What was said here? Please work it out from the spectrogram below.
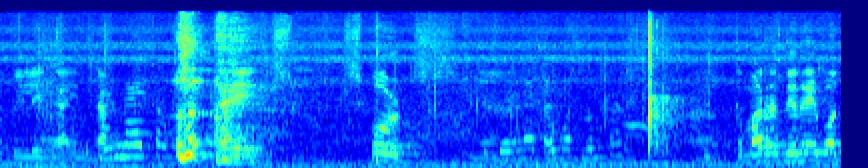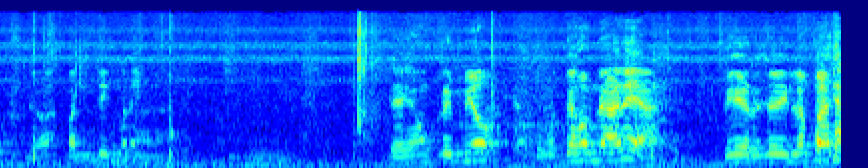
pabilin nga intact. Kay sports, kamara di rebot, di ba? Banding man eh. Dahil yung premyo, kung magdahom na ano ah, beer dyan labas.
